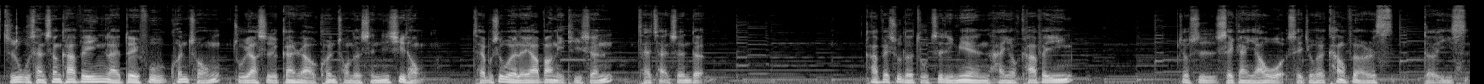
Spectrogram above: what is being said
植物产生咖啡因来对付昆虫，主要是干扰昆虫的神经系统，才不是为了要帮你提神才产生的。咖啡树的组织里面含有咖啡因，就是谁敢咬我，谁就会亢奋而死的意思。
